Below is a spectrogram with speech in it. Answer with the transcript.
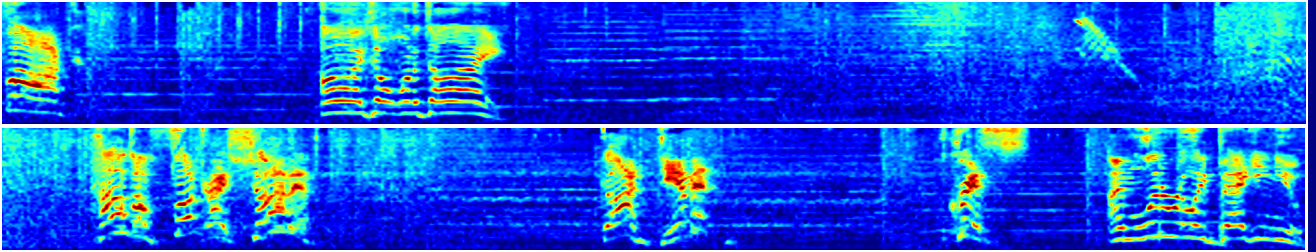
Fuck! Oh, I don't want to die! How the fuck I shot him? God damn it! I'm literally begging you,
